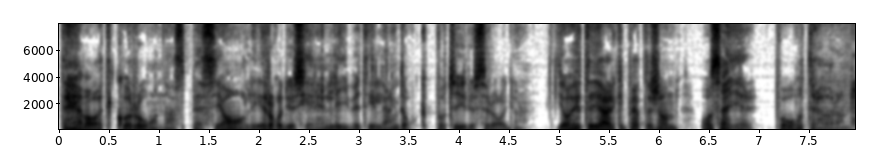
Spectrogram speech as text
Det här var ett coronaspecial i radioserien Livet i Languedoc på Tyresöradion. Jag heter Jerker Pettersson och säger på återhörande.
